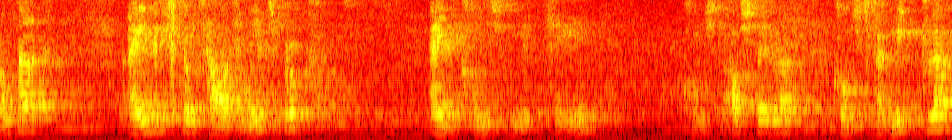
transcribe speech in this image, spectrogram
Romberg Einrichtungshaus in Innsbruck, ein Kunstmäzen, Kunstaussteller, Kunstvermittler,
